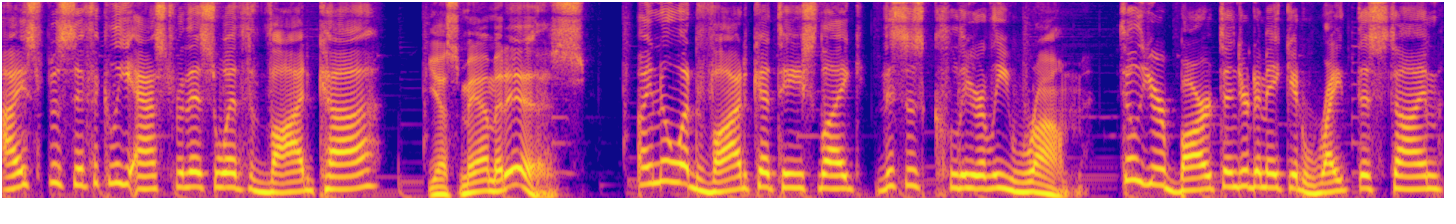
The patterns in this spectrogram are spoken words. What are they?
I specifically asked for this with vodka. Yes, ma'am, it is. I know what vodka tastes like. This is clearly rum. Tell your bartender to make it right this time.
